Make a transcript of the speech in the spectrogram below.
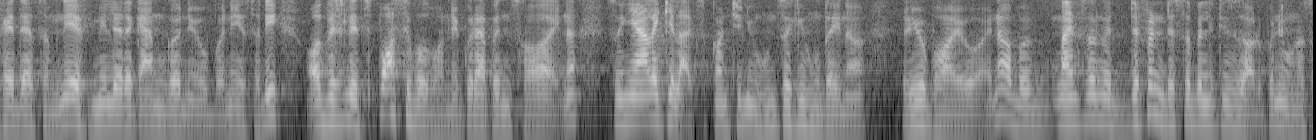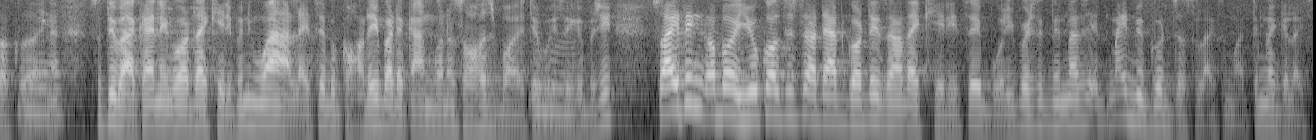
देखाइदिएको छ भने इफ मिलेर काम गर्ने हो भने यसरी अभियसली इट्स पोसिबल भन्ने कुरा पनि छ होइन? सो यहाँलाई के लाग्छ? कन्टिन्यू हुन्छ कि हुँदैन? यो भयो होइन? अब मान्छेसँग डिफ्रेन्ट डिसेबिलिटिजहरू पनि हुनसक्छ होइन? सो त्यो भएको कारणले गर्दाखेरि पनि उहाँहरूलाई चाहिँ अब घरैबाट काम गर्न सहज भयो त्यो भइसकेपछि। सो आई थिङ्क अब यो कल्चर चाहिँ एड्याप्ट गर्दै जाँदाखेरि चाहिँ भोलि पर्सिको दिनमा चाहिँ इट माइट बी गुड जस्तो लाग्छ मलाई। तिमीलाई के लाग्छ?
